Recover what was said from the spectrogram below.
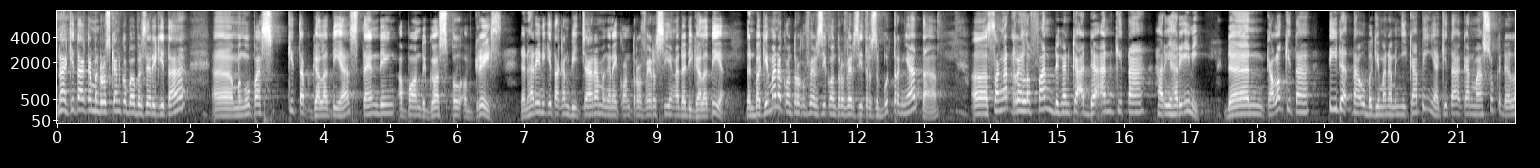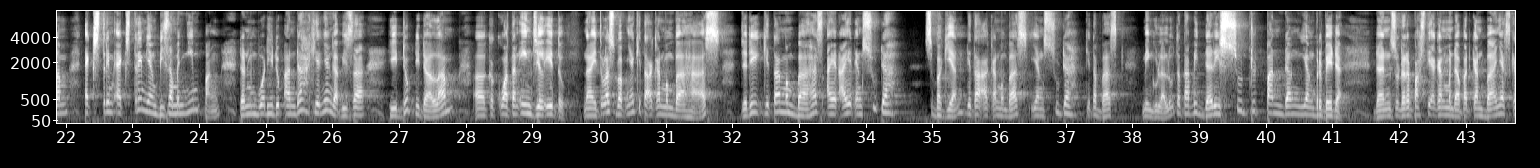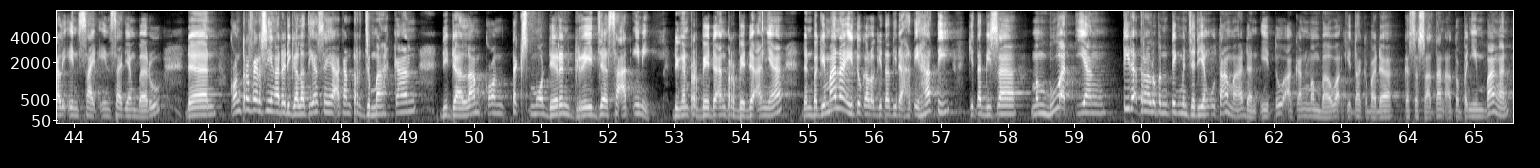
Nah, kita akan meneruskan khotbah berseri kita uh, mengupas kitab Galatia Standing Upon the Gospel of Grace. Dan hari ini kita akan bicara mengenai kontroversi yang ada di Galatia dan bagaimana kontroversi-kontroversi tersebut ternyata uh, sangat relevan dengan keadaan kita hari-hari ini. Dan kalau kita tidak tahu bagaimana menyikapinya, kita akan masuk ke dalam ekstrim-ekstrim yang bisa menyimpang dan membuat hidup Anda akhirnya nggak bisa hidup di dalam uh, kekuatan Injil itu. Nah itulah sebabnya kita akan membahas, jadi kita membahas ayat-ayat yang sudah sebagian, kita akan membahas yang sudah kita bahas minggu lalu, tetapi dari sudut pandang yang berbeda. Dan saudara pasti akan mendapatkan banyak sekali insight-insight yang baru. Dan kontroversi yang ada di Galatia saya akan terjemahkan di dalam konteks modern gereja saat ini. Dengan perbedaan-perbedaannya. Dan bagaimana itu kalau kita tidak hati-hati kita bisa membuat yang tidak terlalu penting menjadi yang utama. Dan itu akan membawa kita kepada kesesatan atau penyimpangan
